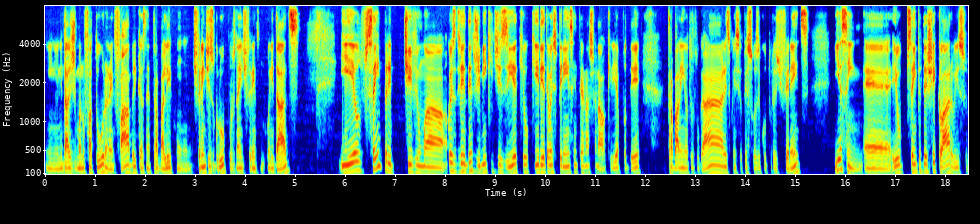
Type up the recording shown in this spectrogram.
em unidades de manufatura, né, em fábricas, né, trabalhei com diferentes grupos, né, em diferentes unidades. E eu sempre tive uma coisa dentro de mim que dizia que eu queria ter uma experiência internacional, queria poder trabalhar em outros lugares, conhecer pessoas e culturas diferentes. E assim, é, eu sempre deixei claro isso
